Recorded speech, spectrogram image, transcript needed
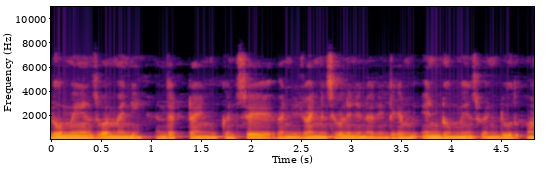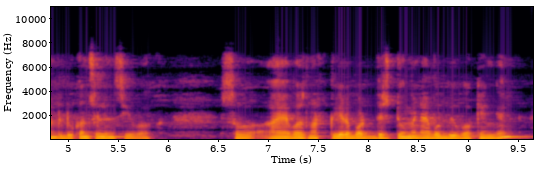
Domains were many at that time you can say when you join in civil engineering there can be n domains when you do want to do consultancy work. So i was not clear about this domain i would be working in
